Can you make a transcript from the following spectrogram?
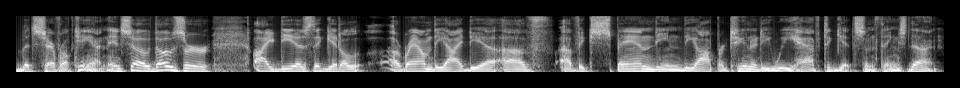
but several can. And so those are ideas that get a, around the idea of of expanding the opportunity we have to get some things done.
